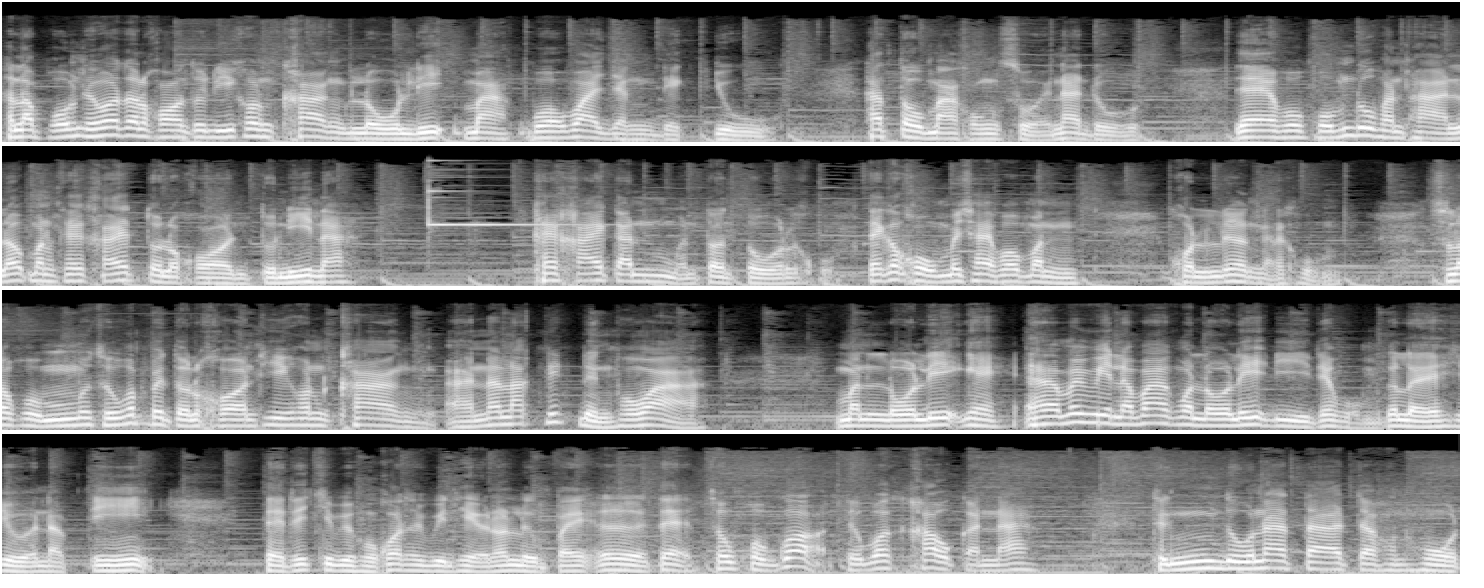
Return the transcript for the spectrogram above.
สำหรับผมถือว่าตัวละครตัวนี้ค่อนข้าง loli มากเพราะว่ายังเด็กอยู่ ถ้าโตมาคงสวยน่าดู แต่ผมผมดูผ่านๆแล้วมันคล้าย ๆ ตัวละครตัวนี้นะ คล้าย ๆ กันเหมือนตอนโตนะครับผมแต่ก็คงไม่ใช่เพราะมัน คนละเรื่องกันนะผมสำหรับผมถือว่าเป็นตัวละครที่ค่อนข้างน่ารักนิดหนึ่งเพราะว่ามัน loli ไงไม่มีอะไรมากมัน loli ดีแต่ผมก็เลยอยู่อันดับนี้ แต่ที่จริงผมก็ twintail แล้วลืมไปเออ แต่ทรงผมก็ถือว่าเข้ากันนะ ถึงดูหน้าตาจะโหด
